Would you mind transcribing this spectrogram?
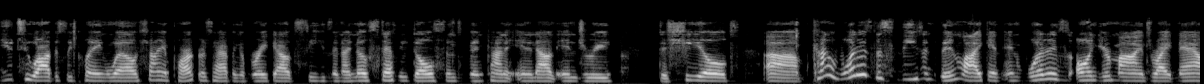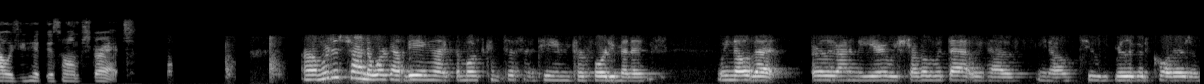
you two obviously playing well. Cheyenne Parker's having a breakout season. I know Stephanie Dolson's been kind of in and out injury. The Shields. Um, kind of what has the season been like and, and what is on your minds right now as you hit this home stretch? Um, we're just trying to work on being like the most consistent team for 40 minutes. We know that earlier on in the year we struggled with that. We'd have, you know, two really good quarters or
